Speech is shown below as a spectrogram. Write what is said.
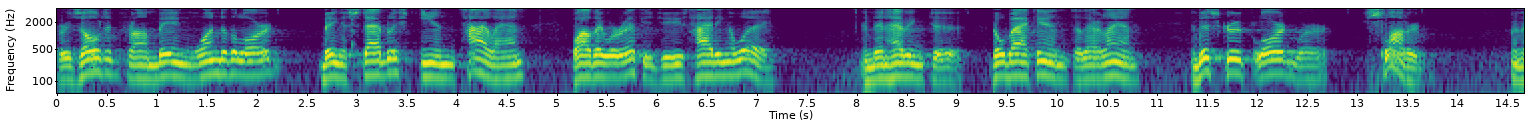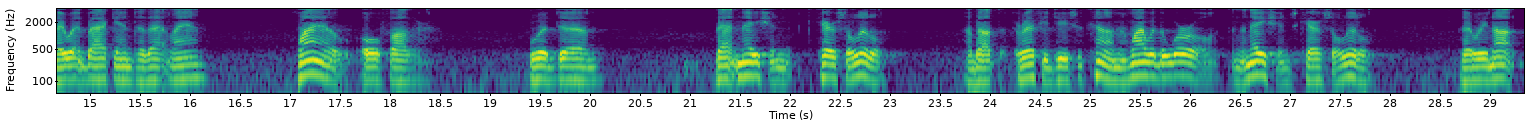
resulted from being one to the Lord, being established in Thailand while they were refugees hiding away, and then having to go back into their land. And this group, Lord, were slaughtered when they went back into that land. Why, oh Father, would um, that nation care so little about refugees who come? And why would the world and the nations care so little that we not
